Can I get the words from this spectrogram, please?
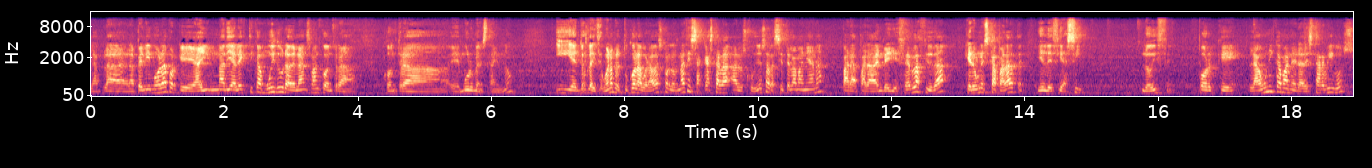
La, peli mola porque hay una dialéctica muy dura de Lanzmann contra, contra eh, Murmelstein, ¿no? Y entonces le dice, bueno, pero tú colaborabas con los nazis, sacaste a, los judíos a las 7 de la mañana para, para embellecer la ciudad, que era un escaparate. Y él decía, sí, lo hice, porque la única manera de estar vivos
